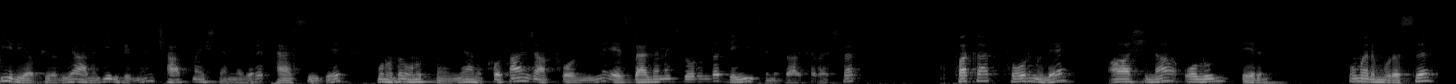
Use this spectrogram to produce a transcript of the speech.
1 yapıyordu. Yani birbirinin çarpma işlemine göre tersiydi. Bunu da unutmayın. Yani kotanjant formülünü ezberlemek zorunda değilsiniz arkadaşlar. Fakat formüle aşina olun derim. Umarım burası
